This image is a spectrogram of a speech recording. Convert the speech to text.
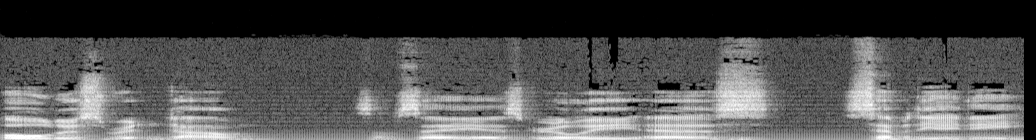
oldest written down, some say as early as 70 AD.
